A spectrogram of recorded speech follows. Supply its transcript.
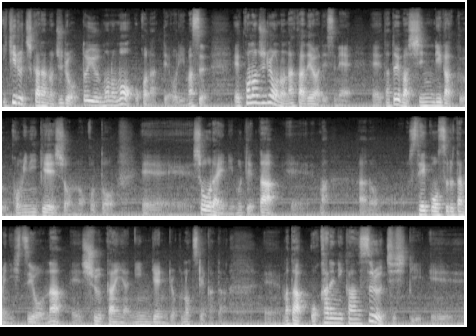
生きる力の授業というものも行っております。え、この授業の中ではですね、え、例えば心理学、コミュニケーションのこと、え、将来に向けた、え、まあ、の成功するために必要な、え、習慣や人間力のつけ方、え、またお金に関する知識、えー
